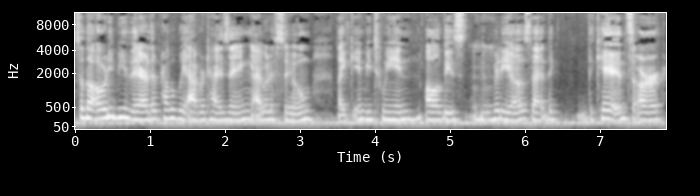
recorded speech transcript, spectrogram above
So they'll already be there. They're probably advertising, I would assume, like in between all of these videos that the the kids are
